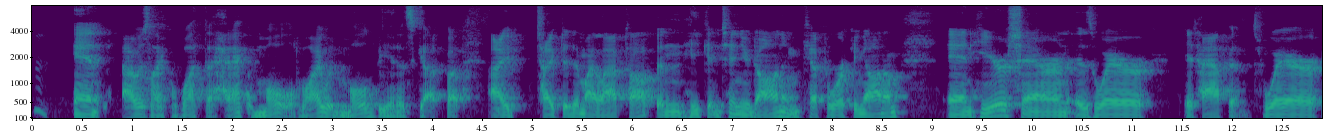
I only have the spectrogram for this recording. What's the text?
Hmm. And I was like, what the heck, mold? Why would mold be in his gut? But I typed it in my laptop and he continued on and kept working on him and here, Sharon, is where it happened, where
